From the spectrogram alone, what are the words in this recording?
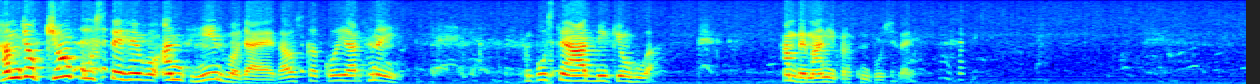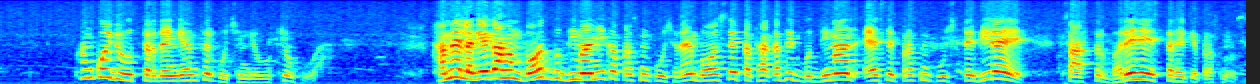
हम जो क्यों पूछते हैं वो अंतहीन हो जाएगा, उसका कोई अर्थ नहीं। हम पूछते हैं, आदमी क्यों हुआ? हम बेमानी प्रश्न पूछ रहे हैं। हम कोई भी उत्तर देंगे, हम फिर पूछेंगे, वो क्यों हुआ? हमें लगेगा हम बहुत बुद्धिमानी का प्रश्न पूछ रहे हैं, बहुत से तथाकथित बुद्धिमान ऐसे प्रश्न पूछते भी रहे शास्त्र भरे हैं इस तरह के प्रश्नों से।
